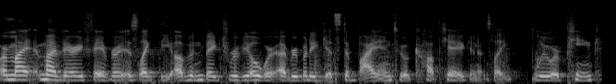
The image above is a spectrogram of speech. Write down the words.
Or my, my very favorite is like the oven baked reveal where everybody gets to bite into a cupcake and it's like blue or pink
